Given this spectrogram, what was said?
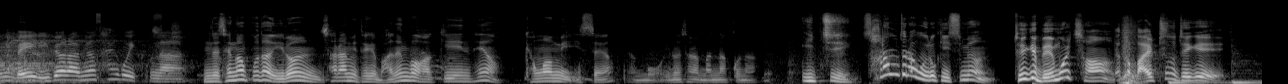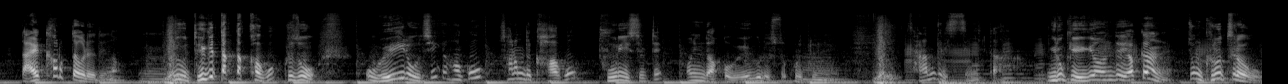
우리 매일 이별하며 살고 있구나. 근데 생각보다 이런 사람이 되게 많은 것 같긴 해요. 경험이 있어요? 뭐 이런 사람 만났거나. 있지. 사람들하고 이렇게 있으면 되게 매몰차. 약간 말투도 되게 날카롭다 그래야 되나? 그리고 되게 딱딱하고 그래서 어, 왜 이러지? 하고 사람들 가고 둘이 있을 때 아니 근데 아까 왜 그랬어? 그랬더니 사람들 있으니까 이렇게 얘기하는데 약간 좀 그렇더라고.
